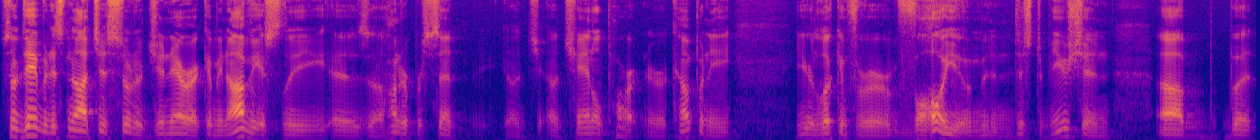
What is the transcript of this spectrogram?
So David, it's not just sort of generic. I mean, obviously as a 100% a channel partner, a company, you're looking for volume and distribution, uh, but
